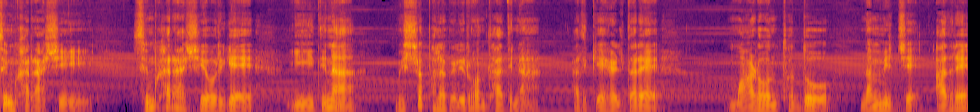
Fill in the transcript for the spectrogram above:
ಸಿಂಹರಾಶಿ. ಸಿಂಹರಾಶಿಯವರಿಗೆ ಈ ದಿನ ಮಿಶ್ರ ಫಲಗಳಿರುವಂಥ ದಿನ. ಅದಕ್ಕೆ ಹೇಳ್ತಾರೆ, ಮಾಡುವಂಥದ್ದು ನಮ್ಮಿಚ್ಛೆ, ಆದರೆ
